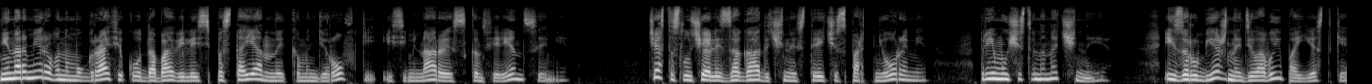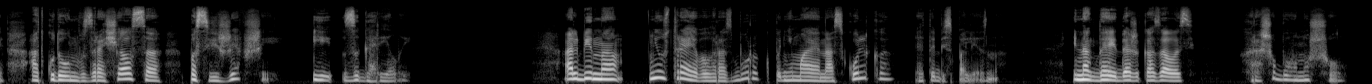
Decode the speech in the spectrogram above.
Ненормированному графику добавились постоянные командировки и семинары с конференциями. Часто случались загадочные встречи с партнерами, преимущественно ночные — и зарубежные деловые поездки, откуда он возвращался посвежевший и загорелый. Альбина не устраивала разборок, понимая, насколько это бесполезно. Иногда ей даже казалось, хорошо бы он ушел.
